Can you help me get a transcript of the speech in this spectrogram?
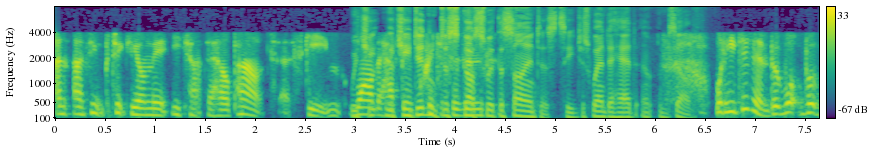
And I think particularly on the Eat Out to Help Out uh, scheme, which while he, there have which he didn't discuss with the scientists, he just went ahead uh, himself. Well, he didn't. But what? But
